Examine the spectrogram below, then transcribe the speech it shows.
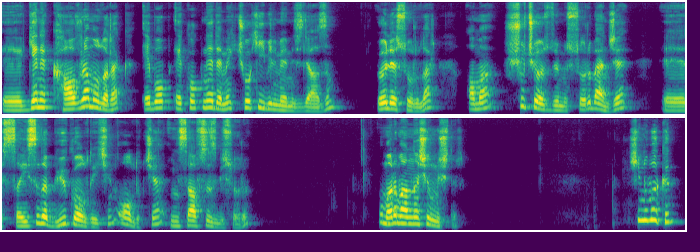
Ee, gene kavram olarak EBOB EKOK ne demek çok iyi bilmemiz lazım. Öyle sorular. Ama şu çözdüğümüz soru bence e, sayısı da büyük olduğu için oldukça insafsız bir soru. Umarım anlaşılmıştır. Şimdi bakın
